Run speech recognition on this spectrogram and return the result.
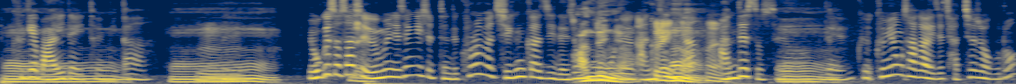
그게 어, 마이데이터입니다. 어, 여기서 사실 네. 의문이 생기실 텐데 그러면 지금까지 왜 안 됐냐? 정보는 안 그러니까, 됐냐? 네. 안 됐었어요. 어. 네, 그, 금융사가 이제 자체적으로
